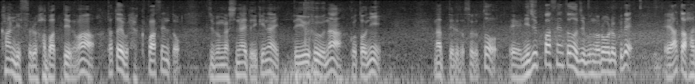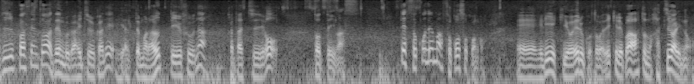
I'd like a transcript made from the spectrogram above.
管理する幅っていうのは例えば100%自分がしないといけないっていう風なことになってるとすると、え20%の自分の労力で、えあとは80%は全部外注化でやってもらうっていう風な形をとっています。でそこでまあそこそこの、え利益を得ることができればあとの8割の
